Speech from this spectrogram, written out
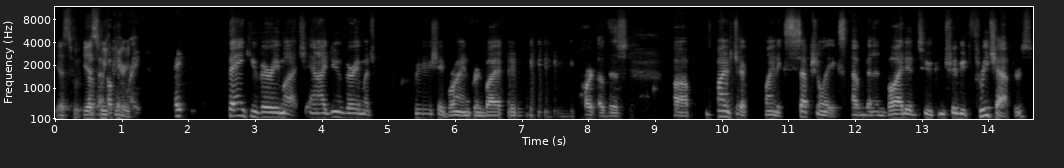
Yes, yes, we can okay, hear you. Great thank you very much. And I do very much appreciate Brian for inviting me to be part of this uh, project. Find exceptionally, I've been invited to contribute three chapters,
